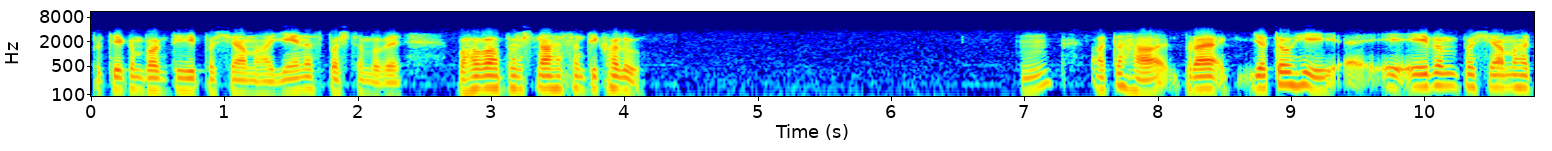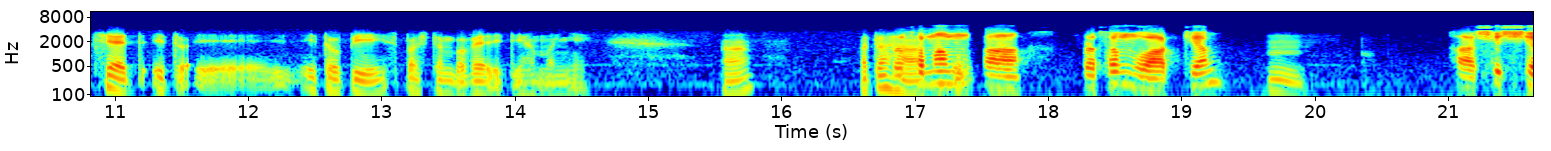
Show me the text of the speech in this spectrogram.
प्रत्येकं पङ्क्तिः पश्यामः। येन स्पष्टं भवेत्। बहवः प्रश्नाः सन्ति खलु? अतः प्राय यतोहि एवं पश्यामः चेत् इतो इतोपि स्पष्टं भवेत् इति अहं मन्ये। अतः प्रथमं प्रथमवाक्यं शिष्य।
